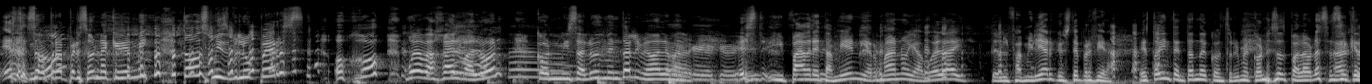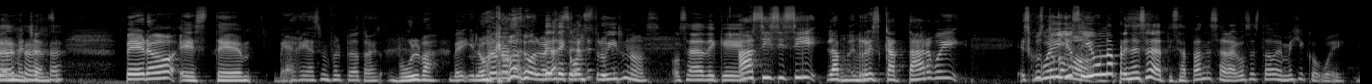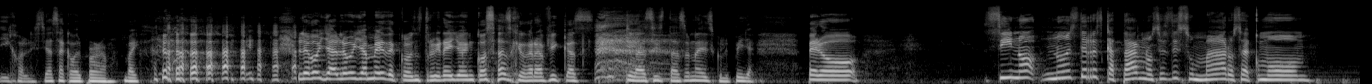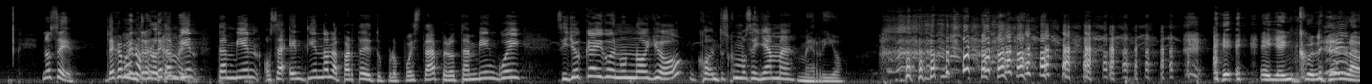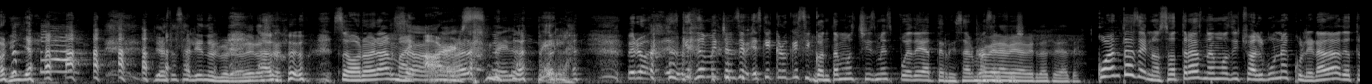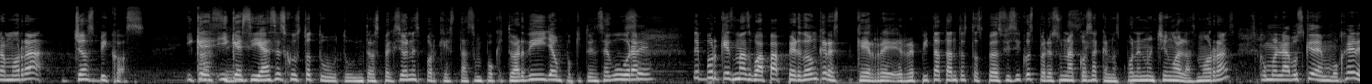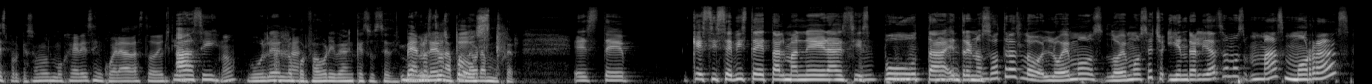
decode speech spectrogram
esta es ¿No? otra persona que ve en mí, todos mis bloopers, ojo, voy a bajar el balón con mi salud mental y me vale madre. Ok, ok, ok. Este, y padre también, y hermano, y abuela, y el familiar que usted prefiera. Estoy intentando de construirme con esas palabras, así que denme chance. Pero, este, verga, ya se me fue el pedo otra vez. Vulva, ve, y luego No, no, de volver de, a de hacer. construirnos. O sea, de que. Ah, sí, sí, sí. La. Rescatar, güey. Es justo Güey, como... yo soy una princesa de Atizapán de Zaragoza, Estado de México, güey. Híjoles, ya se acabó el programa. Bye. luego ya, luego ya me deconstruiré yo en cosas geográficas clasistas, una disculpilla. Pero sí, no, no es de rescatarnos, es de sumar, o sea, como no sé, déjame Bueno, entrar, pero déjame- también, también, o sea, entiendo la parte de tu propuesta, pero también, güey, si yo caigo en un hoyo, entonces, ¿cómo se llama? me río. Ella enculera en la orilla. Ya está saliendo el verdadero Ah, huevo. Sorora my arse. Me la pela. Pero es que dame chance. Es que creo que si contamos chismes puede aterrizar más. A ver, a ver, a ver, date, date. ¿Cuántas de nosotras no hemos dicho alguna culerada de otra morra just because? Y que, Ah, sí. y que si haces justo tu, tu introspección es porque estás un poquito ardilla, un poquito insegura, Sí. De porque es más guapa. Perdón que, res- que re- repita tanto estos pedos físicos, pero es una cosa que nos ponen un chingo a las morras. Es como en la búsqueda de mujeres, porque somos mujeres encueradas todo el tiempo. Ah, sí. ¿no? Googleenlo, por favor, y vean qué sucede. Vean Googleen la palabra mujer. Este, que si se viste de tal manera, si es puta, entre nosotras lo, lo hemos, lo hemos hecho. Y en realidad somos más morras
